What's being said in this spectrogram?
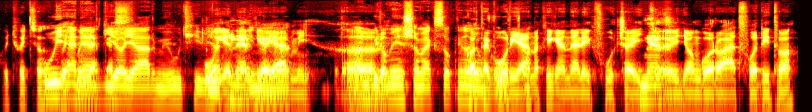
hogy, hogy, új hogy energiajármű, úgy hívják. Új energiajármű. Nem bírom én sem megszokni. Kategóriának, igen, elég furcsa így, így angolra átfordítva.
